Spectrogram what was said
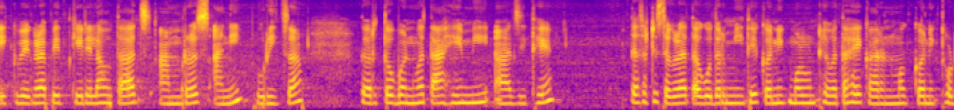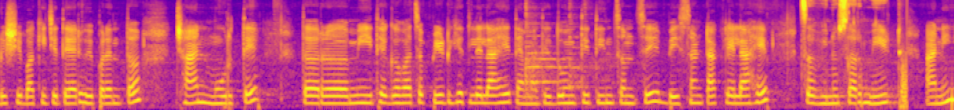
एक वेगळा पेत केलेला होता आज आमरस आणि पुरीचा. तर तो बनवत आहे मी आज इथे. त्यासाठी सगळ्यात अगोदर मी इथे कणिक मळून ठेवत आहे कारण मग कणिक थोडीशी बाकीची तयारी होईपर्यंत छान मुरते. तर मी इथे गव्हाचं पीठ घेतलेलं आहे त्यामध्ये दोन ते तीन चमचे बेसन टाकलेलं आहे चवीनुसार मीठ आणि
